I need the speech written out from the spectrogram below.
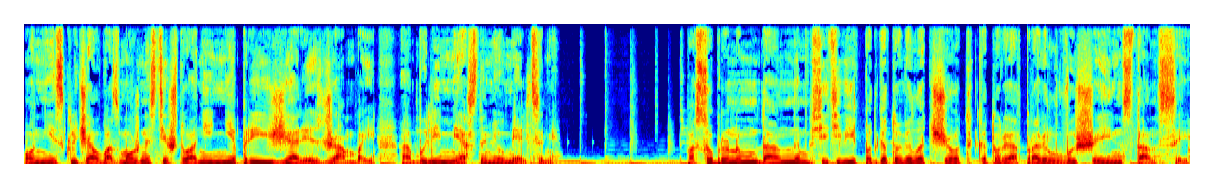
Он не исключал возможности, что они не приезжали с Джамбой, а были местными умельцами. По собранным данным, сетевик подготовил отчет, который отправил в высшие инстанции.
